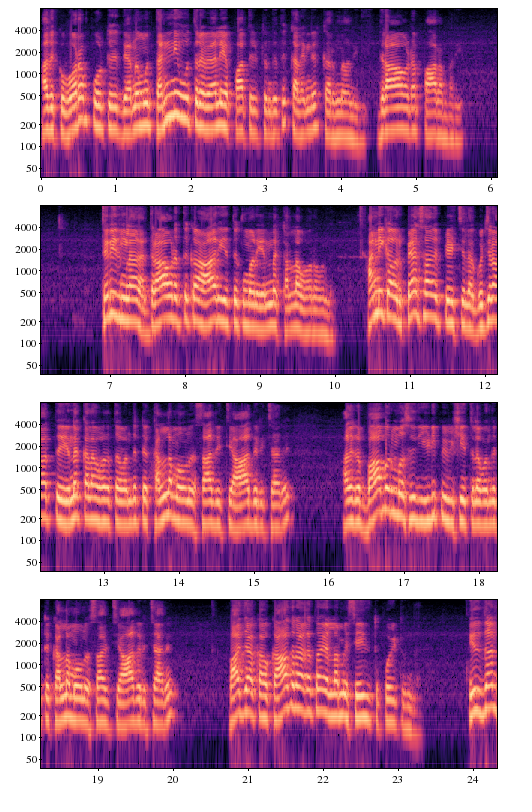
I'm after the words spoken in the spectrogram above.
அதுக்கு உரம் போட்டு தினமும் தண்ணி ஊற்றுற வேலையை பார்த்துக்கிட்டு இருந்தது கலைஞர் கருணாநிதி திராவிட பாரம்பரியம். தெரியுதுங்களா? திராவிடத்துக்கும் ஆரியத்துக்குமான என்ன கள்ள உறவுன்னு. அன்னைக்கு அவர் பேசாத பேச்சில் குஜராத் இனக்கலவரத்தை வந்துட்டு கள்ள மௌனம் சாதித்து ஆதரித்தார் அதுக்கு பாபர் மசூதி இடிப்பு விஷயத்தில் வந்துட்டு கள்ள மௌனம் சாதித்து ஆதரித்தார் பாஜகவுக்கு ஆதரவாகத்தான் எல்லாமே செய்துட்டு போயிட்டு இருந்தார். இதுதான்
